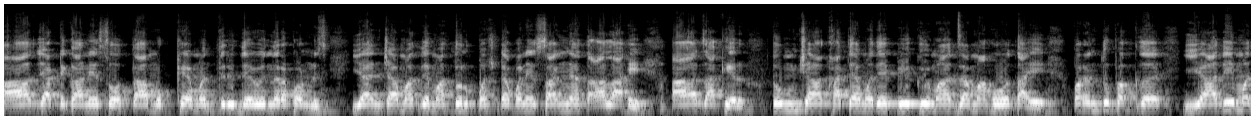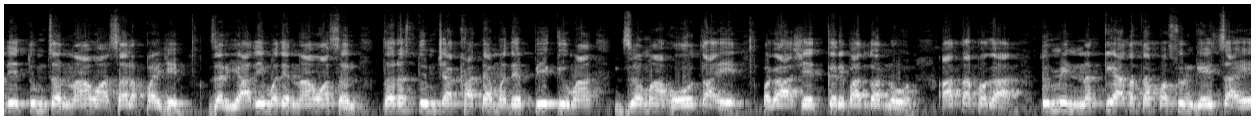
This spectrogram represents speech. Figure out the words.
आज या ठिकाणी स्वतः मुख्यमंत्री देवेंद्र फडणवीस यांच्या माध्यमातून स्पष्टपणे सांगण्यात आलं आहे. आज अखेर तुमच्या खात्यामध्ये पीक विमा जमा होत आहे. परंतु फक्त यादीमध्ये तुमचं नाव असायला पाहिजे. जर यादीमध्ये नाव असेल तरच तुमच्या खात्यामध्ये पीक विमा जमा होत आहे. बघा शेतकरी बांधवांनो आता बघा तुम्ही नक्की आता तपासून घ्यायचं आहे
